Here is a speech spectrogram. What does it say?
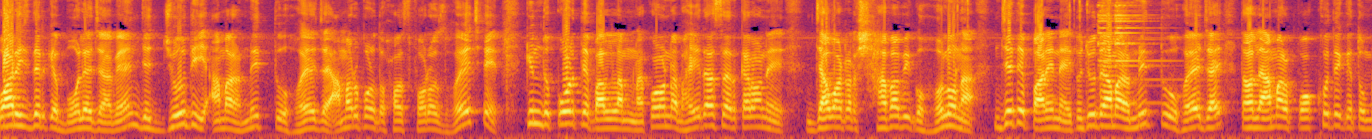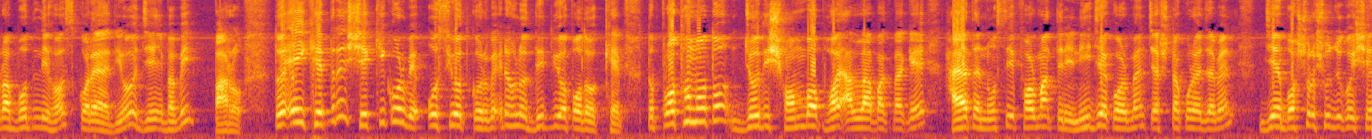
ওয়ারিসদেরকে বলে যাবেন যে, যদি আমার মৃত্যু হয়ে যায়, আমার উপর তো হজ ফরজ হয়েছে, কিন্তু করতে পারলাম না করোনা ভাইরাসের কারণে যাওয়াটার স্বাভাবিক হলো না, যেতে পারে নাই। তো যদি আমার মৃত্যু হয়ে যায়, তাহলে আমার পক্ষ থেকে তোমরা বদলি হজ করে দিও। যে এভাবেই পারো। তো এই ক্ষেত্রে সে কি করবে? ওসিয়ত করবে। এটা হলো দ্বিতীয় পদক্ষেপ। তো প্রথমত যদি সম্ভব হয়, আল্লাহ পাক তাকে হায়াতে নসিব ফরমান তিনি নিজে করবেন, চেষ্টা করে যাবেন। যে বছর সুযোগ হয়, সে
